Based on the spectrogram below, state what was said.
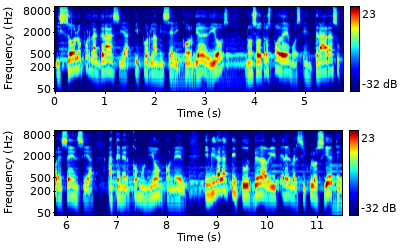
y solo por la gracia y por la misericordia de Dios nosotros podemos entrar a su presencia a tener comunión con Él. Y mira la actitud de David en el versículo 7.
